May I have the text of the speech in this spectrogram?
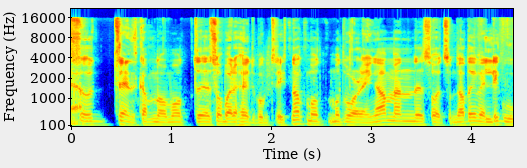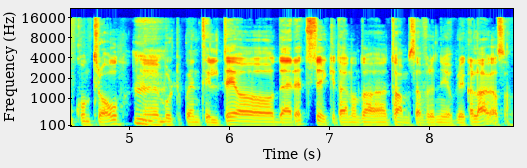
Ja. Så treningskamp nå mot så bare høydepunkt riktignok, mot, mot Vålerenga, men det så ut som de hadde veldig god kontroll mm. uh, borte på Intility, og det er et styrketegn å ta, ta med seg for et nyopprykka lag, altså.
